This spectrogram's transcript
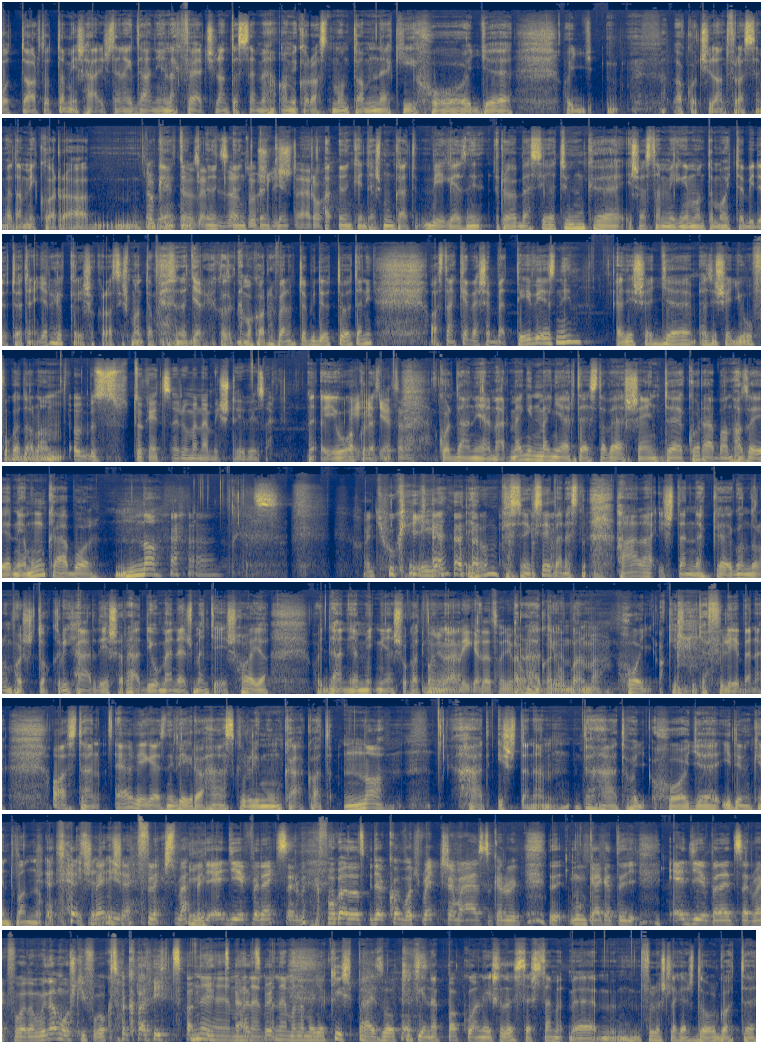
ott tartottam, és hál' Istennek Dánielnek felcsillant a szeme, amikor azt mondtam neki, hogy, hogy akkor csillant fel a szemed, amikor a, okay, ön, ön, ön, ön, a önkéntes munkát végezniről beszéltünk, és aztán még én mondtam, hogy több időt tölteni a gyerekekkel, és akkor azt is mondtam, hogy a gyerekek azok nem akarnak velem több időt tölteni. Aztán kevesebbet tévézni, ez is egy, ez is egy jó fogadalom. Ez tök egyszerű, mert nem is tévézek. Jó, akkor, ezt, akkor Dániel már megint megnyerte ezt a versenyt, korábban hazaérni a munkából. Na. Hagyjuk, igen. igen. Jó, köszönjük szépen. Ezt hálá Istennek gondolom, hogy Stok Richard és a rádió menedzsmentje is hallja, hogy Dániel milyen sokat van Nagyon elégedett vagyok a, a rádióban. Hogy a kiskutya fülében. Aztán elvégezni végre a házkörüli munkákat. Na, Hát Istenem, tehát, hogy, hogy időnként van... Ez és, mennyire és, flash már, hogy egy évben egyszer megfogadod, hogy akkor most meg sem állsz kerül munkákat, hogy egy évben egyszer megfogadom, hogy na most ki fogok takarítani. Nem, tehát, hanem, hogy... nem, hanem, hogy a kis pályzól ki kéne pakolni, és az összes szem, fölösleges dolgot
